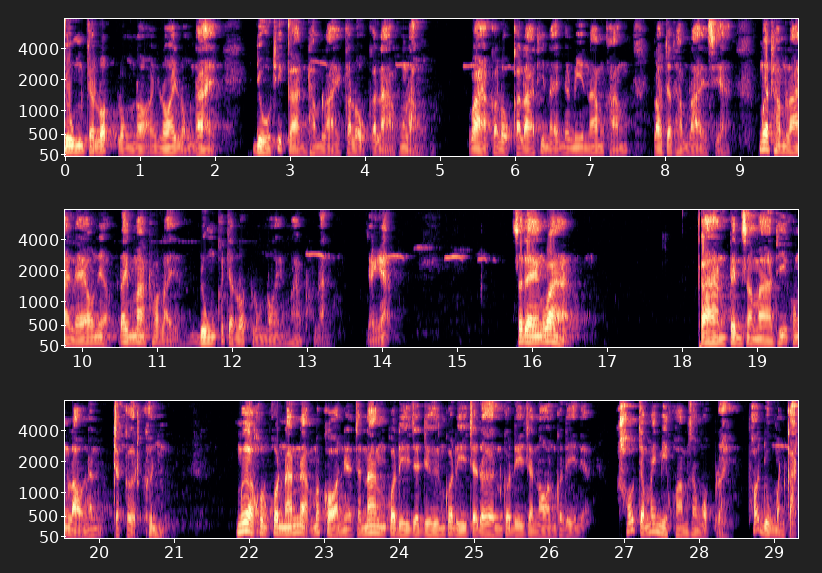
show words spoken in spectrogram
ยุงจะลดลงน้อยน้อยลงได้ อยู่ที่การทำลายกะโหลกกะลาของเรา ว่ากะโหลกกะลาที่ไหนมันมีน้ำขัง เราจะทำลายเสีย เมื่อทำลายแล้วเนี่ยได้มากเท่าไหร่ ยุงก็จะลดลงน้อยมากเท่านั้น อย่างเงี้ยแสดงว่าการเป็นสมาธิของเรานั้นจะเกิดขึ้น เมื่อคนคนนั้นน่ะเมื่อก่อนเนี่ยจะนั่งก็ดีจะยืนก็ดีจะเดินก็ดีจะนอนก็ดีเนี่ยเขาจะไม่มีความสงบเลย เพราะยุงมันกัด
